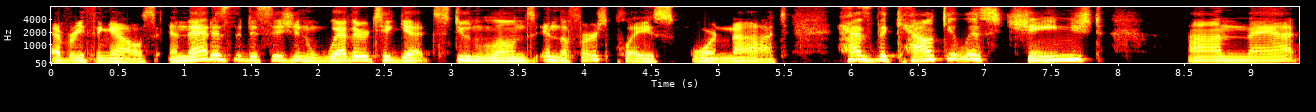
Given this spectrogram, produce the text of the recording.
everything else. And that is the decision whether to get student loans in the first place or not. Has the calculus changed on that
